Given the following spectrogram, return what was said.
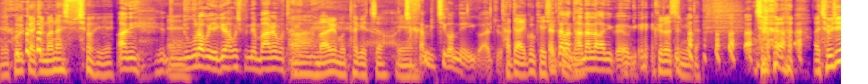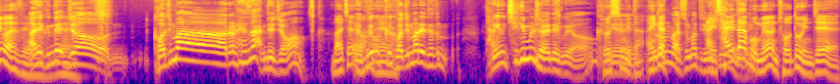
네, 거기까지만 하십시오. 예. 아니 누구라고 얘기를 하고 싶은데 말을 아, 못하겠네. 말을 못 하겠죠. 아, 예. 참 미치겠네 이거 아주. 다들 알고 계실 거고. 다 날라가니까 여기. 그렇습니다. 자, 아, 조심하세요. 아니 근데 네. 저 거짓말을 해서 안 되죠. 맞아요. 예, 그리고 예. 그 거짓말에 대해서 당연히 책임을 져야 되고요. 그렇습니다. 예, 아니, 그런 그러니까- 말씀을 드리고 아니. 살다 예. 보면 저도 이제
